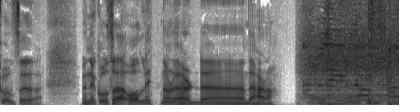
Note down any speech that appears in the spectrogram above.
koser du deg. Men du koser deg òg litt når du hørte eh, det her, da.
